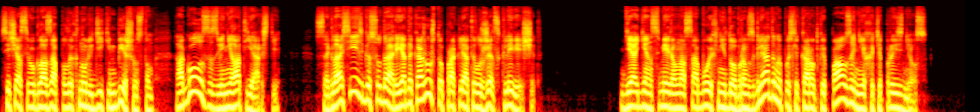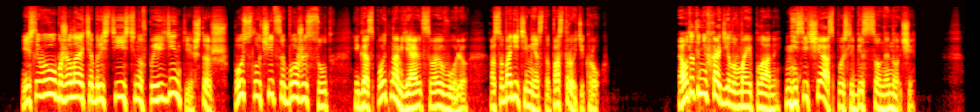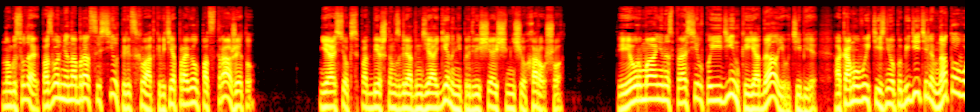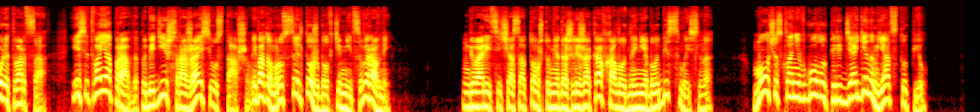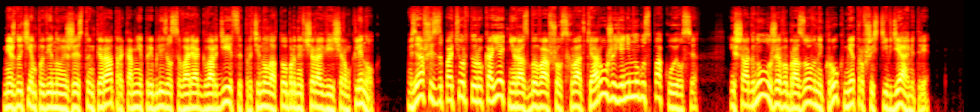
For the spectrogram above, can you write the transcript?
Сейчас его глаза полыхнули диким бешенством, а голос зазвенел от ярости. «Согласись, государь, я докажу, что проклятый лжец клевещет». Диоген смерил нас обоих недобрым взглядом и после короткой паузы нехотя произнес. Если вы оба желаете обрести истину в поединке, что ж, пусть случится Божий суд, и Господь нам явит свою волю. Освободите место, постройте круг. А вот это не входило в мои планы. Не сейчас, после бессонной ночи. Но, государь, позволь мне набраться сил перед схваткой, ведь я провел под стражей эту... Я осекся под бешеным взглядом Диогена, не предвещающим ничего хорошего. Ты, Урманина, спросил поединка, я дал его тебе. А кому выйти из него победителем, на то воля Творца. Если твоя правда, победишь, сражайся уставшим. И потом, Руссель тоже был в темнице, вы равны. Говорить сейчас о том, что у меня даже лежака в холодной не было, бессмысленно. Молча склонив голову перед Диогеном, я отступил. Между тем, повинуясь жесту императора, ко мне приблизился варяг-гвардеец и протянул отобранный вчера вечером клинок. Взявшись за потертую рукоять, не раз бывавшего в схватке оружия, я немного успокоился и шагнул уже в образованный круг метров шести в диаметре.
